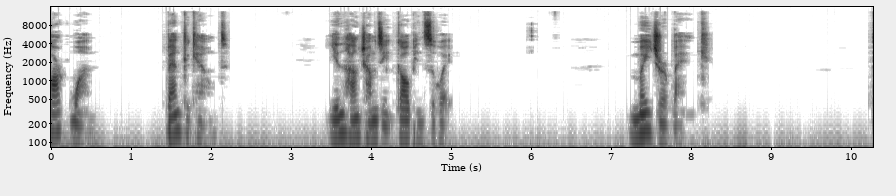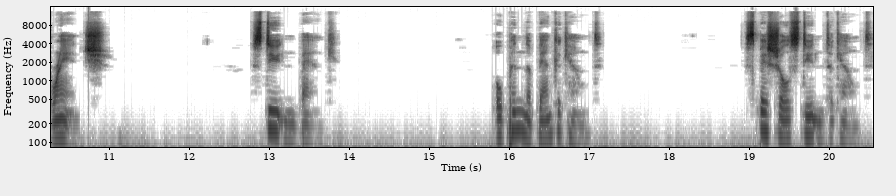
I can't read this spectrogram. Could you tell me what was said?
Part One Bank Account 银行场景高频词汇 Major Bank Branch Student Bank Open a bank account Special Student Account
